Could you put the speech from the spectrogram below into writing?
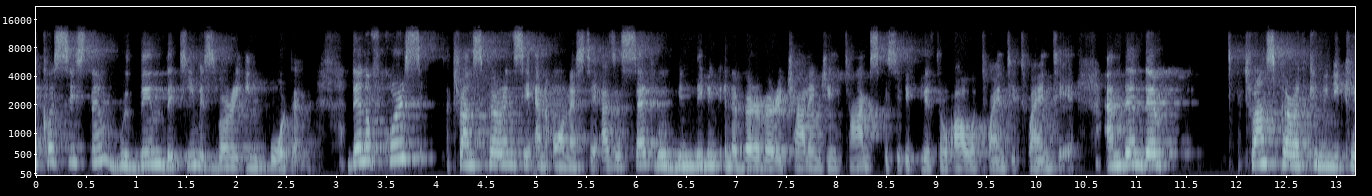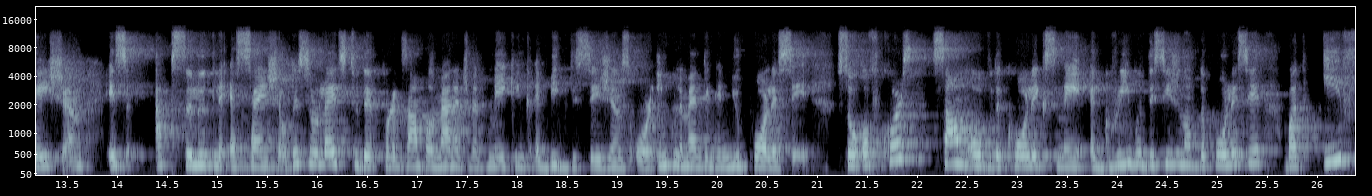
ecosystem within the team is very important then of course transparency and honesty as i said we've been living in a very very challenging time specifically throughout 2020 and then the transparent communication is absolutely essential. This relates to the, for example, management making a big decisions or implementing a new policy. So of course, some of the colleagues may agree with decision of the policy, but if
